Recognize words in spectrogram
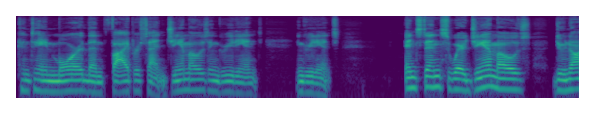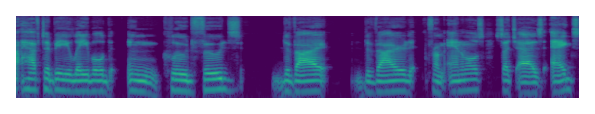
contain more than 5% GMOs ingredient, ingredients. Instance where GMOs do not have to be labeled include foods derived from animals such as eggs,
